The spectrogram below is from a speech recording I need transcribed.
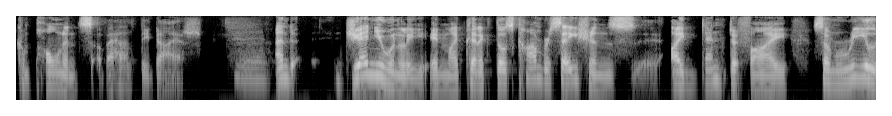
components of a healthy diet. Mm. And genuinely in my clinic, those conversations identify some real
